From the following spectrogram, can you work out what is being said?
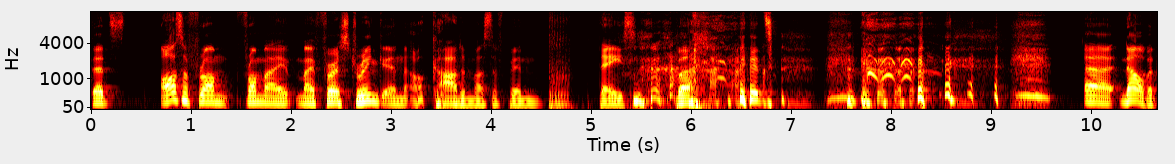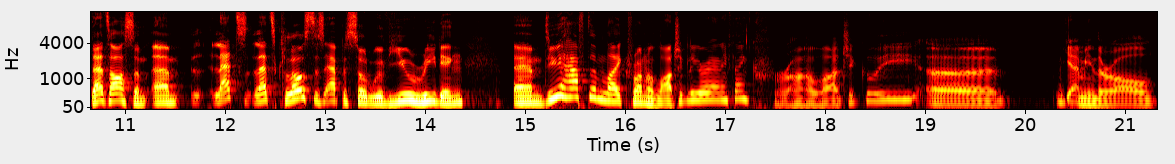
That's also from from my my first drink, and oh god, it must have been pff, days. but it's uh, no, but that's awesome. Um, let's let's close this episode with you reading. Um, do you have them like chronologically or anything? Chronologically, uh, yeah, I mean they're all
